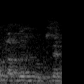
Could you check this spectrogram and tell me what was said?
auch nach Würzburg sind.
